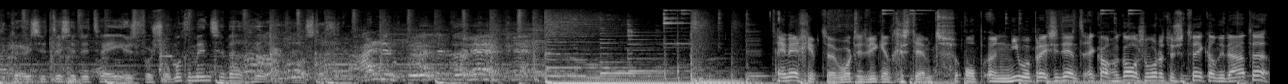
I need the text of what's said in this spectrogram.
De keuze tussen de twee is voor sommige mensen wel heel erg lastig. In Egypte wordt dit weekend gestemd op een nieuwe president. Er kan gekozen worden tussen twee kandidaten...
